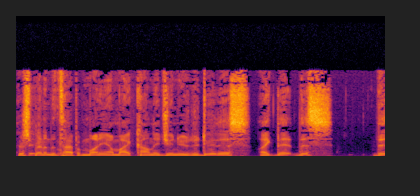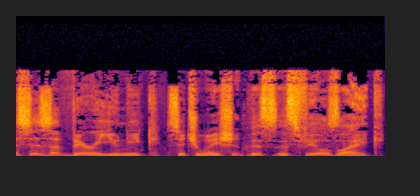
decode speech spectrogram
They're spending the type of money on Mike Conley Jr. to do this. Like th- this, this is a very unique situation. This this feels like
